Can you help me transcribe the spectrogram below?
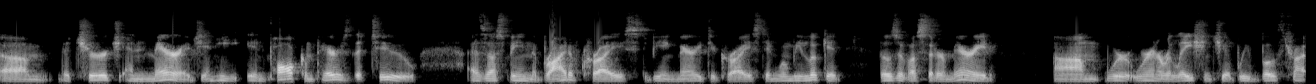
um, the church and marriage. And he, in Paul compares the two as us being the bride of Christ, being married to Christ. And when we look at those of us that are married, um, we're we're in a relationship. We both try.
